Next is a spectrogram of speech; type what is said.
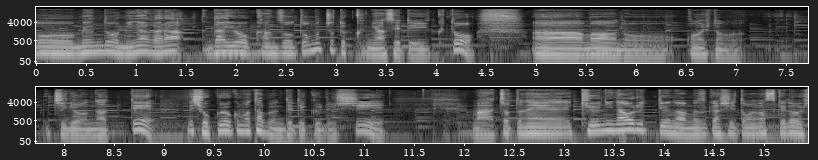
面倒を見ながら大王肝臓糖もちょっと組み合わせていくとあまああのこの人の治療になってで食欲も多分出てくるしまあちょっとね急に治るっていうのは難しいと思いますけど冷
